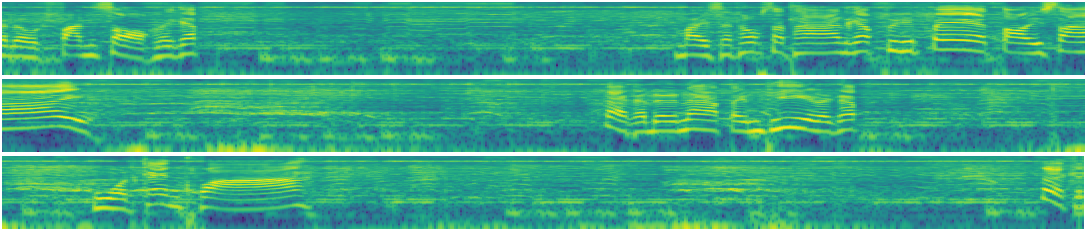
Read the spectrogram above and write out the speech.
กระโดดฟันศอกเลยครับไม่สะทกสะทานครับฟิลิเป้ต่อยซ้ายแต่ก็เดินหน้าเต็มที่เลยครับ หัวดแข้งขวาแต่แก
